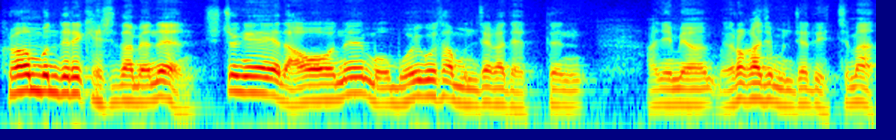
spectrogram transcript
그런 분들이 계시다면은 시중에 나오는 뭐 모의고사 문제가 됐든 아니면 여러 가지 문제도 있지만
